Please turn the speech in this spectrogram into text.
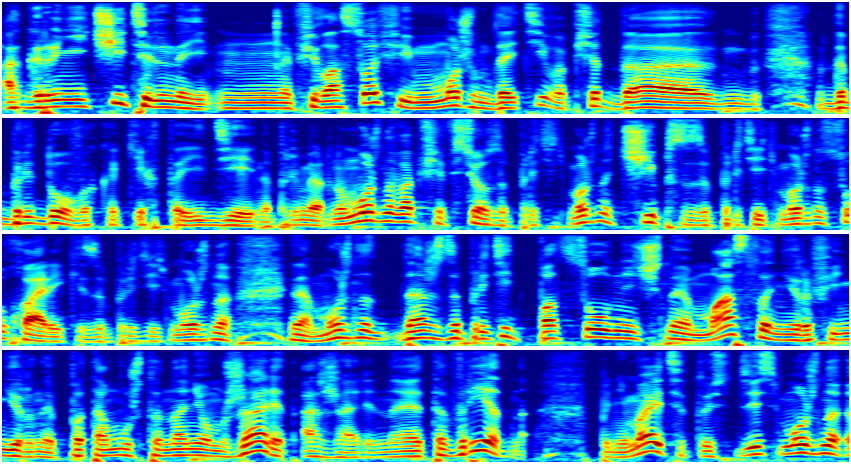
ограничительной м, философии мы можем дойти вообще до, до бредовых каких-то идей, например. Ну, можно вообще все запретить. Можно чипсы запретить, можно сухарики запретить, можно, да, можно даже запретить подсолнечное масло нерафинированное, потому что на нем жарят, а жареное это вредно. Понимаете? То есть здесь можно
